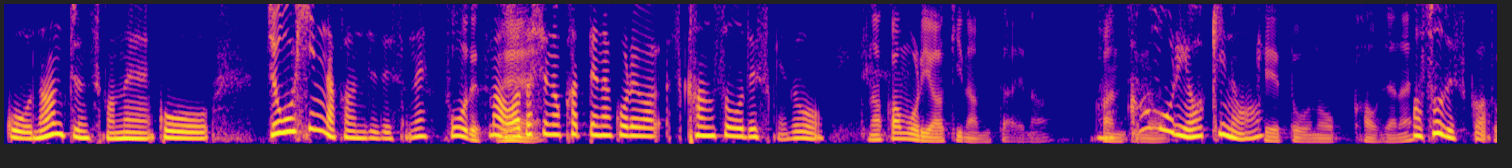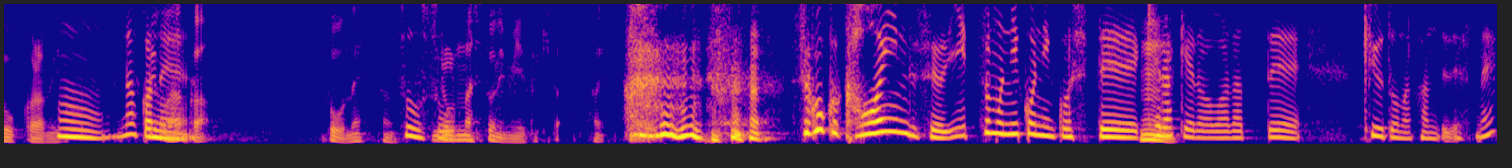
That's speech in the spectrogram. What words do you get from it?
構なんていうんですかねこう上品な感じですね。そうですね。まあ私の勝手なこれは感想ですけど。中森明菜みたいな感じの中森明菜？系統の顔じゃない？あそうですか。遠くから見る。とうん。なんかね。でもなんかそうね。ん。そうそう。いろんな人に見えてきた。はい。すごく可愛いんですよ。いつもニコニコしてうん。ケラケラ笑って、キュートな感じですね。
